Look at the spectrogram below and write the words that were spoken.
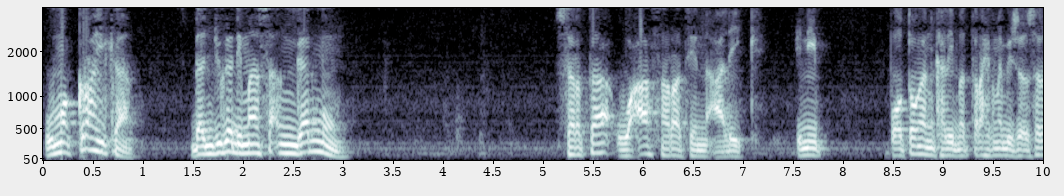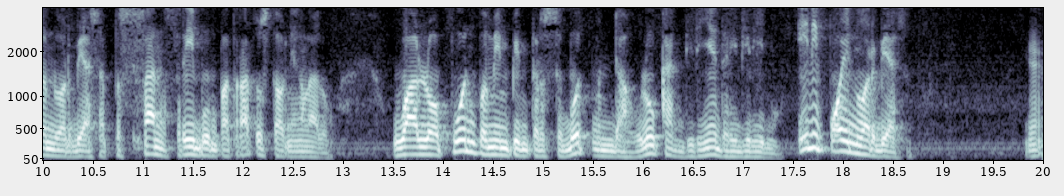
Umakrahika. Dan juga di masa engganmu. Serta wa'atharatin alik. Ini potongan kalimat terakhir Nabi SAW luar biasa. Pesan 1400 tahun yang lalu. Walaupun pemimpin tersebut mendahulukan dirinya dari dirimu. Ini poin luar biasa. Ya.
